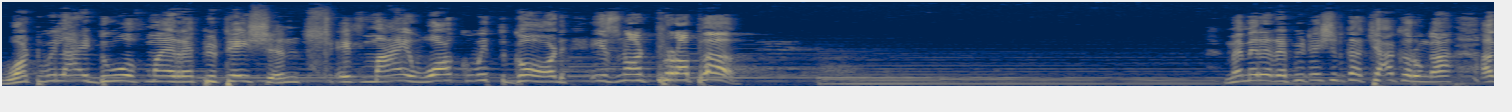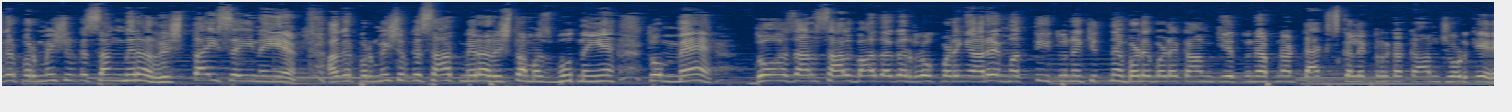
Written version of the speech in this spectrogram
What will I do of my reputation if my walk with God is not proper मैं मेरे रेपुटेशन का क्या करूँगा? अगर परमेश्वर के संग मेरा रिश्ता ही सही नहीं है, अगर परमेश्वर के साथ मेरा रिश्ता मज़बूत नहीं है तो मैं 2000 साल बाद अगर लोग पढ़ेंगे, अरे मत्ती, तूने कितने बड़े बड़े काम किए, तूने अपना टैक्स कलेक्टर का काम छोड़ के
